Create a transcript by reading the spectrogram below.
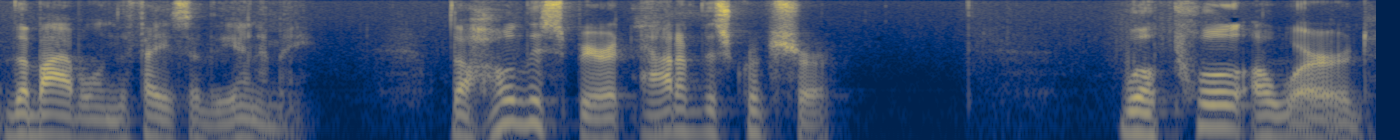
the Bible in the face of the enemy. The Holy Spirit, out of the Scripture, will pull a word.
